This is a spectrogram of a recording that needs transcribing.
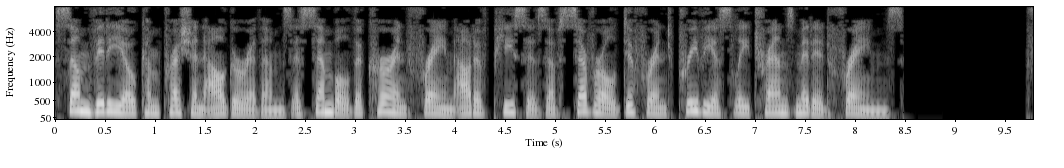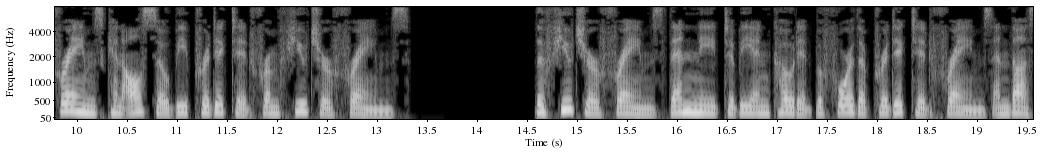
Some video compression algorithms assemble the current frame out of pieces of several different previously transmitted frames. Frames can also be predicted from future frames. The future frames then need to be encoded before the predicted frames and thus,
